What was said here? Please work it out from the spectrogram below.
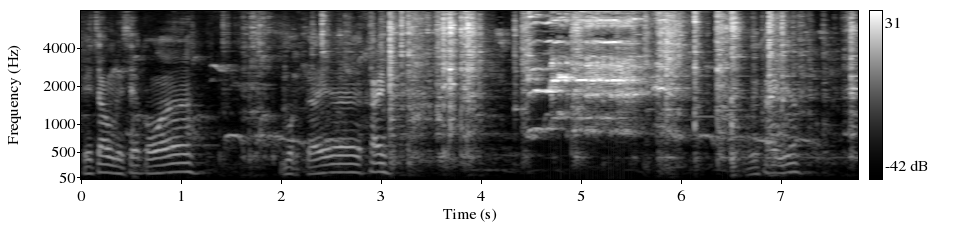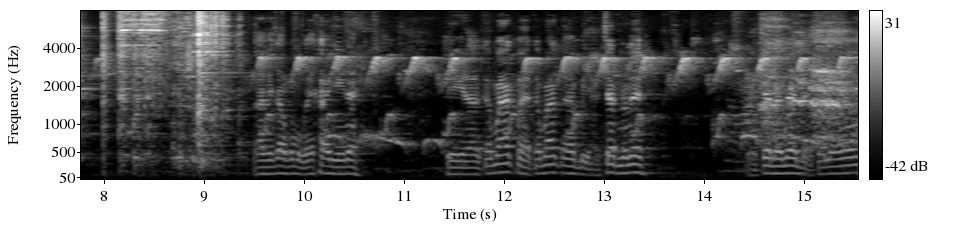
Phía trong thì sẽ có một cái ờ, khay. Một cái khay nhá. À, phía trong có một cái khay như này. Thì ờ, các bác về các bác ờ, bẻ chân nó lên. Bẻ chân nó lên để cho nó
